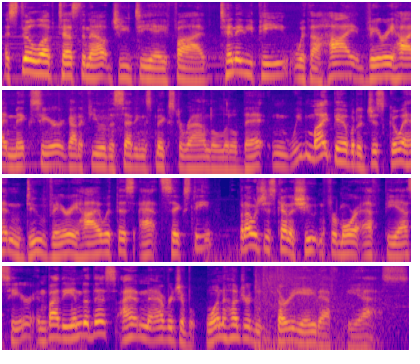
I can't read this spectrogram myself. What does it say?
I still love testing out GTA 5. 1080p with a high, very high mix here. Got a few of the settings mixed around a little bit. And we might be able to just go ahead and do very high with this at 60. But I was just kind of shooting for more FPS here. And by the end of this, I had an average of 138 FPS.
